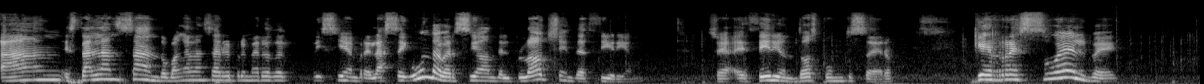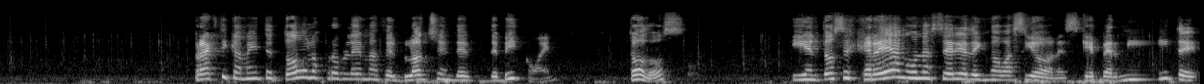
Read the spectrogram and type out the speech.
han, están lanzando, van a lanzar el primero de diciembre la segunda versión del blockchain de Ethereum, o sea, Ethereum 2.0, que resuelve prácticamente todos los problemas del blockchain de, Bitcoin, todos, y entonces crean una serie de innovaciones que permite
